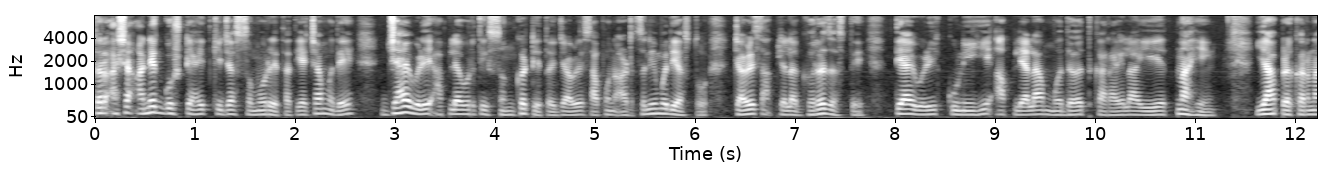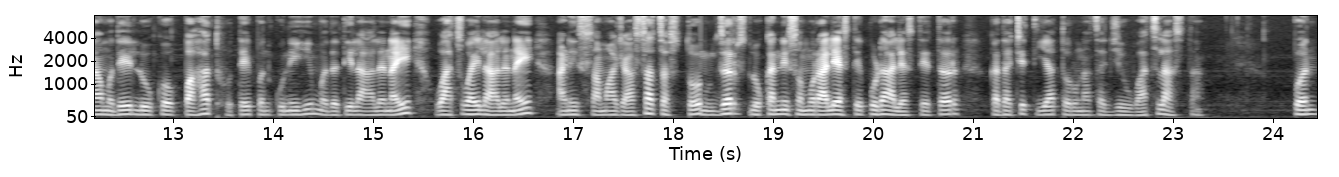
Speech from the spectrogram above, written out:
तर अशा अनेक गोष्टी आहेत की ज्या समोर येतात. याच्यामध्ये ज्यावेळी आपल्यावरती संकट येतं ज्यावेळेस आपण अडचणीमध्ये असतो ज्यावेळेस आपल्याला गरज असते त्यावेळी कुणीही आपल्याला मदत करायला येत नाही. या प्रकरणामध्ये लोक पाहत होते पण कुणीही मदतीला आलं नाही वाचवायला आलं नाही आणि समाज असाच असतो. जर लोकांनी समोर आले असते पुढं आले असते तर कदाचित या तरुणाचा जीव वाचला असता. पण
